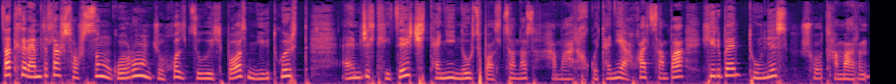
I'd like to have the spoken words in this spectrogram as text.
За тэгэхээр амьдралаар сурсан гурван чухал зүйл бол нэгдүгээрт амжилт хизээч таны нөөц болцооноос хамаарахгүй. Таны авхаал самбаа хэр байна түүнээс шууд хамаарна.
